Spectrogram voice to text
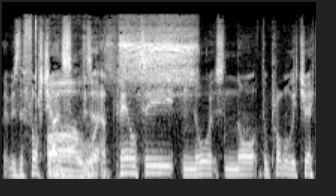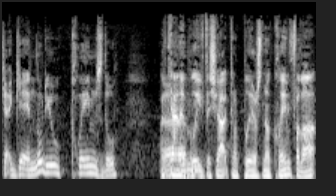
It was the first chance. Oh, is it a is- penalty? No, it's not. They'll probably check it again. No real claims though. I can't Um, believe the Shakhtar player's not claimed for that.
